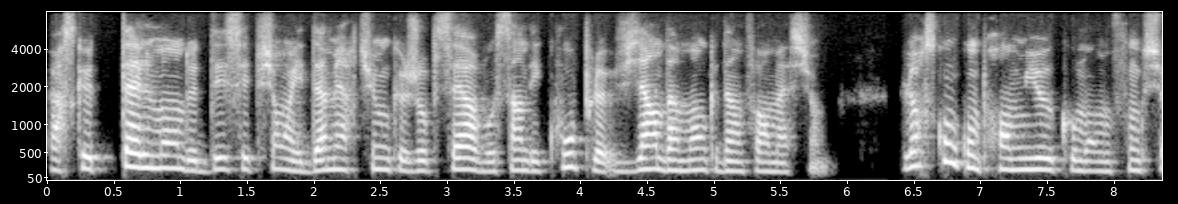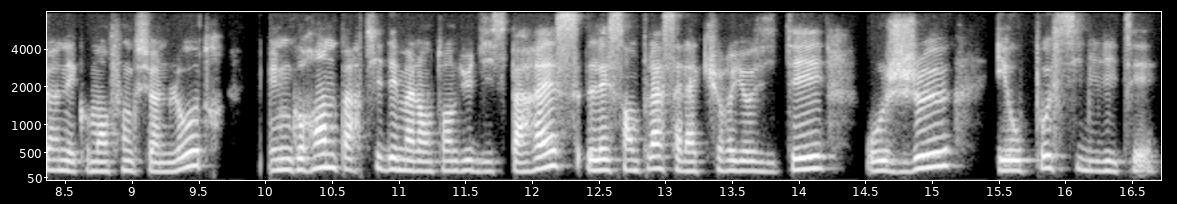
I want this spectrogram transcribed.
parce que tellement de déception et d'amertume que j'observe au sein des couples vient d'un manque d'information. Lorsqu'on comprend mieux comment on fonctionne et comment fonctionne l'autre, une grande partie des malentendus disparaissent, laissant place à la curiosité, au jeu et aux possibilités.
